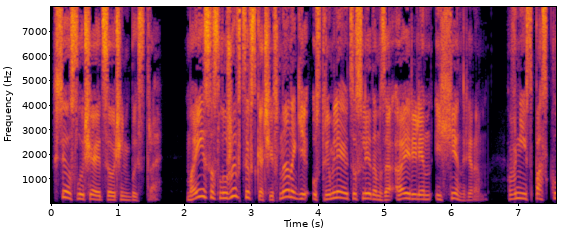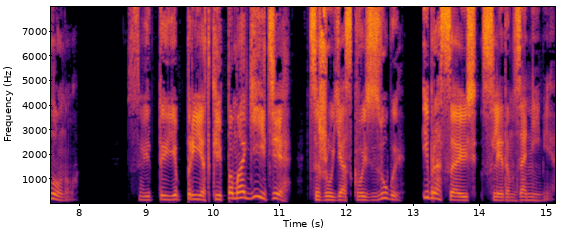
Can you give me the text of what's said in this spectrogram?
Все случается очень быстро. Мои сослуживцы, вскочив на ноги, устремляются следом за Айрилен и Хенриром, вниз по склону. «Святые предки, помогите!» Цежу я сквозь зубы и бросаюсь следом за ними.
